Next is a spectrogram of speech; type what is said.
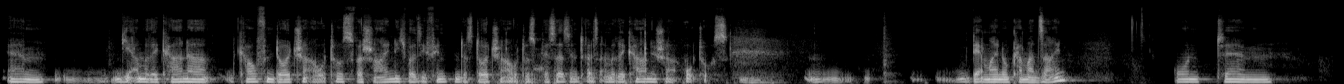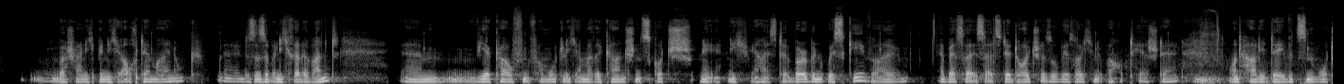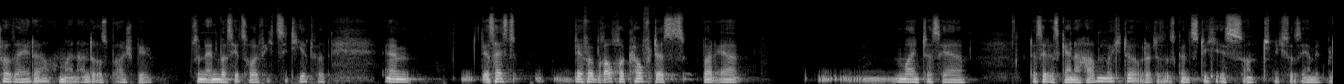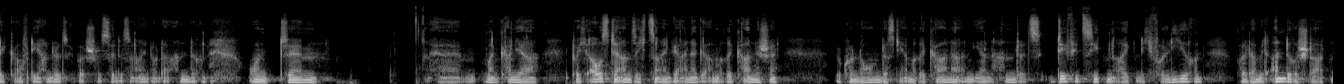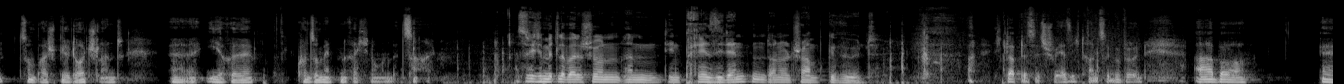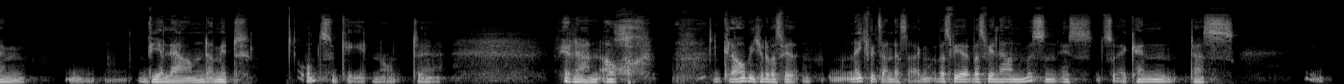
Ähm, die Amerikaner kaufen deutsche Autos wahrscheinlich, weil sie finden, dass deutsche Autos besser sind als amerikanische Autos. Mhm. Der Meinung kann man sein. Und ähm, wahrscheinlich bin ich auch der Meinung. Äh, das ist aber nicht relevant. Ähm, wir kaufen vermutlich amerikanischen Scotch, nee, nicht, wie heißt der, Bourbon Whisky, weil er besser ist als der deutsche, so wir solchen überhaupt herstellen. Mhm. Und Harley Davidson Motorräder, um ein anderes Beispiel zu nennen, was jetzt häufig zitiert wird. Ähm, das heißt, der Verbraucher kauft das, weil er meint, dass er dass er das gerne haben möchte oder dass es günstig ist und nicht so sehr mit Blick auf die Handelsüberschüsse des einen oder anderen. Und ähm, äh, man kann ja durchaus der Ansicht sein, wie einige amerikanische Ökonomen, dass die Amerikaner an ihren Handelsdefiziten eigentlich verlieren, weil damit andere Staaten, zum Beispiel Deutschland, äh, ihre Konsumentenrechnungen bezahlen. Hast du dich mittlerweile schon an den Präsidenten Donald Trump gewöhnt? Ich glaube, das ist schwer, sich dran zu gewöhnen. Aber ähm, wir lernen damit umzugehen und äh, wir lernen auch glaube ich, oder was wir, ich will es anders sagen, was wir, was wir lernen müssen, ist zu erkennen, dass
